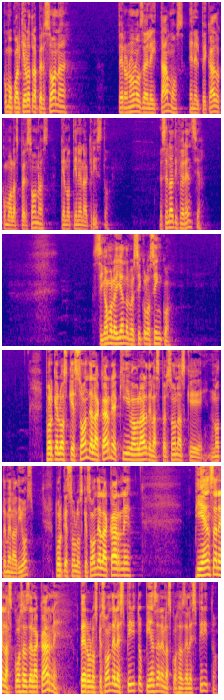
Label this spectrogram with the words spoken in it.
como cualquier otra persona, pero no nos deleitamos en el pecado como las personas que no tienen a Cristo. Esa es la diferencia. Sigamos leyendo el versículo 5. Porque los que son de la carne, aquí va a hablar de las personas que no temen a Dios, porque son los que son de la carne piensan en las cosas de la carne, pero los que son del Espíritu piensan en las cosas del Espíritu.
